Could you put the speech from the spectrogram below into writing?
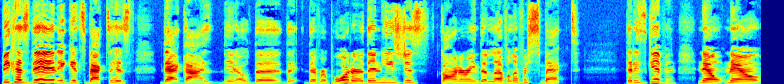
because then it gets back to his that guy, you know, the the the reporter. Then he's just garnering the level of respect mm-hmm. that he's given. Now, now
